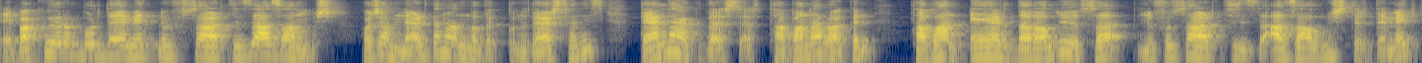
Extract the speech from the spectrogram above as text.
E bakıyorum burada evet nüfus artış hızı azalmış. Hocam nereden anladık bunu derseniz değerli arkadaşlar tabana bakın. Taban eğer daralıyorsa nüfus artış hızı azalmıştır demek.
